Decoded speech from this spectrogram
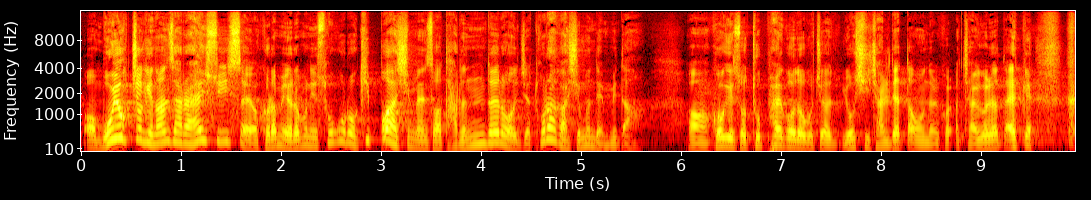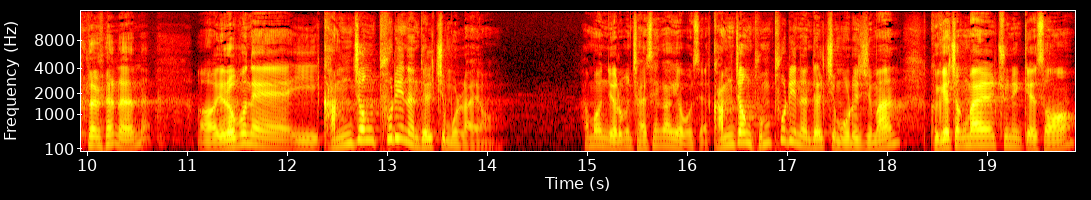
어, 모욕적인 언사를 할 수 있어요. 그러면 여러분이 속으로 기뻐하시면서 다른 데로 이제 돌아가시면 됩니다. 어, 거기서 두 팔 걷어붙여 요시 잘 됐다 오늘 잘 걸렸다 이렇게 그러면은 어, 여러분의 이 감정 풀이는 될지 몰라요. 한번 여러분 잘 생각해 보세요. 감정 분풀이는 될지 모르지만 그게 정말 주님께서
